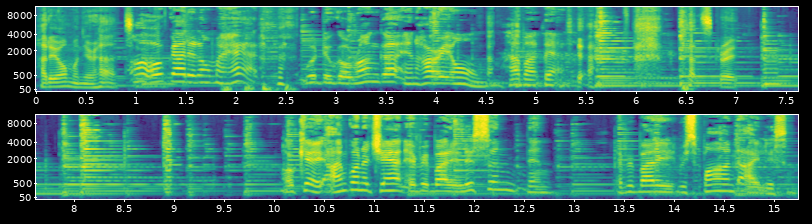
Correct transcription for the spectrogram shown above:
Hari Om on your hat. So. Oh, I've got it on my hat. we'll do Gauranga and Hari Om. How about that? Yeah, that's great. Okay, I'm going to chant. Everybody listen. Then everybody respond. I listen.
